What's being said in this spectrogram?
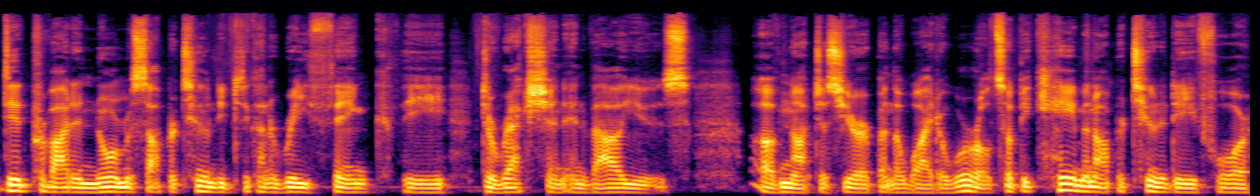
did provide enormous opportunity to kind of rethink the direction and values of not just Europe and the wider world. So it became an opportunity for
